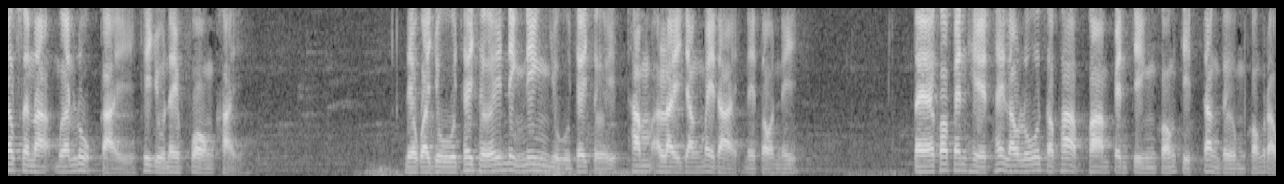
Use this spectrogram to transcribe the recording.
ลักษณะเหมือนลูกไก่ที่อยู่ในฟองไข่เดี๋ยวว่าอยู่เฉยๆนิ่งๆอยู่เฉยๆทำอะไรยังไม่ได้ในตอนนี้ แต่ก็เป็นเหตุให้เรารู้สภาพความเป็นจริงของจิตตั้งเดิมของเรา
